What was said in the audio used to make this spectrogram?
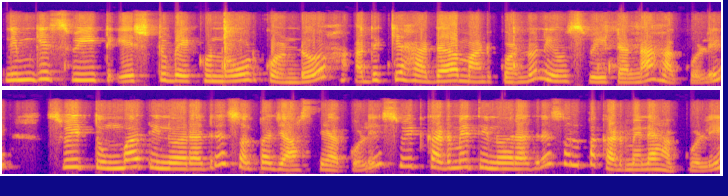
ನಿಮ್ಗೆ ಸ್ವೀಟ್ ಎಷ್ಟು ಬೇಕು ನೋಡ್ಕೊಂಡು ಅದಕ್ಕೆ ಹದ ಮಾಡ್ಕೊಂಡು ನೀವು ಸ್ವೀಟ್ ಅನ್ನ ಹಾಕೊಳ್ಳಿ. ಸ್ವೀಟ್ ತುಂಬಾ ತಿನ್ನೋರಾದ್ರೆ ಸ್ವಲ್ಪ ಜಾಸ್ತಿ ಹಾಕೊಳ್ಳಿ. ಸ್ವೀಟ್ ಕಡಿಮೆ ತಿನ್ನೋರಾದ್ರೆ ಸ್ವಲ್ಪ ಕಡಿಮೆನೆ ಹಾಕೊಳ್ಳಿ.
